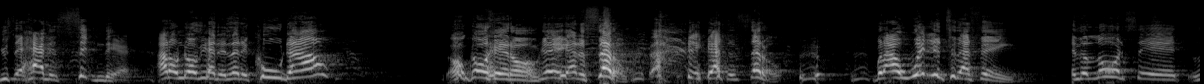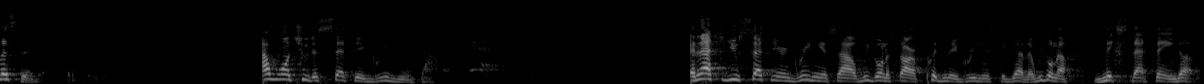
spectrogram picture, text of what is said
used to have it sitting there. I don't know if you had to let it cool down. Oh, go ahead on. Yeah, you had to settle. you had to settle. But I went into that thing, and the Lord said, Listen, I want you to set the ingredients out. And after you set the ingredients out, we're going to start putting the ingredients together. We're going to mix that thing up.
